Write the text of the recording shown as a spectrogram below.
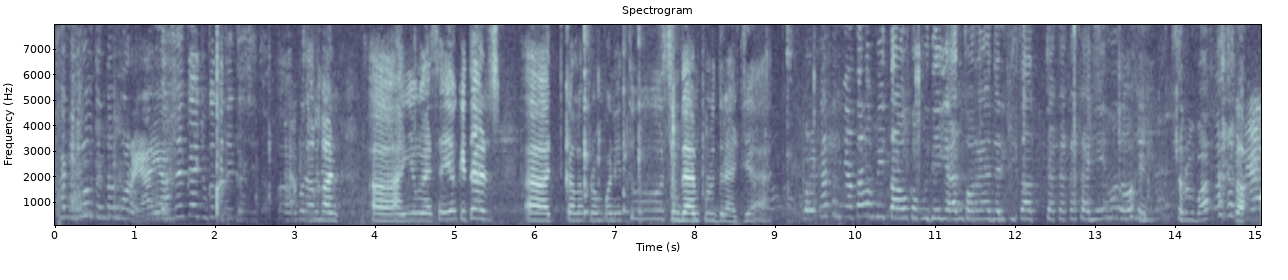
kan itu tentang Korea ya. Saya kak juga kita kasih tahu. Misalkan uh, annyeonghaseyo kita harus eh, kalau perempuan itu 90 derajat. Mereka ternyata lebih tahu kebudayaan Korea dari kita kakak-kakaknya itu. Seru banget. Korea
